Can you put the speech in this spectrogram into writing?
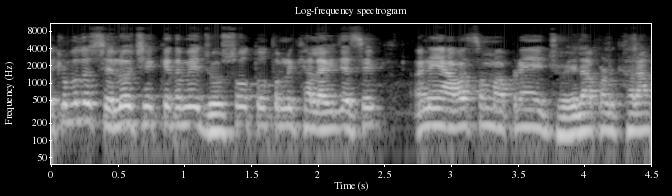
એટલો બધો સહેલો છે કે તમે જોશો તો તમને ખ્યાલ આવી જશે. અને આવા સમ આપણે જોયેલા પણ ખરા.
